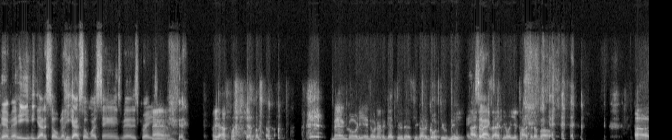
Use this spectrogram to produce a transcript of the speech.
Yeah, man. He he got so he got so much sayings, man. It's crazy. Man. yeah, for Man, Gordy, in order to get through this, you got to go through me. Exactly. I know exactly what you're talking about. uh,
